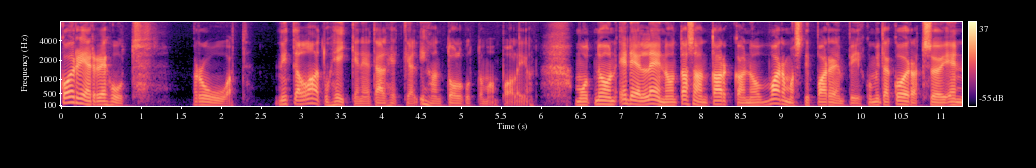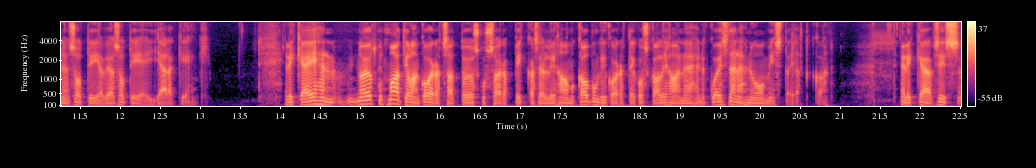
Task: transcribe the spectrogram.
koirien rehut, ruuat, niiden laatu heikkenee tällä hetkellä ihan tolkuttoman paljon. Mutta ne on edelleen, ne on tasan tarkkaan, ne on varmasti parempi kuin mitä koirat söi ennen sotia ja vielä sotien jälkeenkin. Eli eihän, no jotkut maatilan koirat saattoi joskus saada pikkasen lihaa, mutta kaupunkikoirat ei koskaan lihaa nähnyt, kun ei sitä nähnyt omistajatkaan. Eli siis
